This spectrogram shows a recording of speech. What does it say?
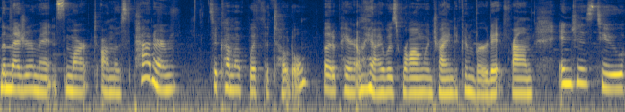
the measurements marked on this pattern to come up with the total. But apparently, I was wrong when trying to convert it from inches to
